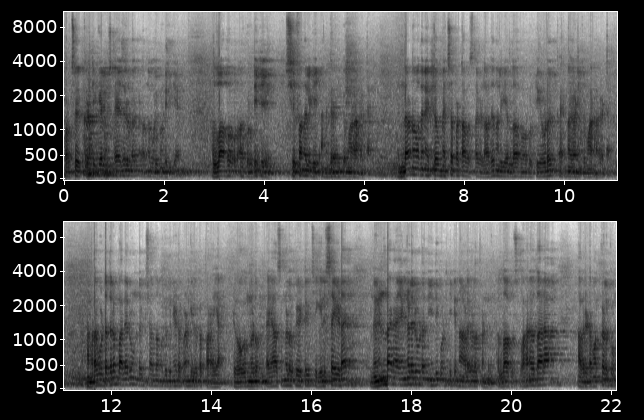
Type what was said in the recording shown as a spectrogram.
കുറച്ച് ക്രിട്ടിക്കൽ സ്റ്റേജിലൂടെ കടന്നു പോയിക്കൊണ്ടിരിക്കുകയാണ്. അള്ളാഹു ആ കുട്ടിക്ക് ശിഫ നൽകി അനുഗ്രഹിക്കുമാറാകട്ടെ. എന്താണോ അതിന് ഏറ്റവും മെച്ചപ്പെട്ട അവസ്ഥകൾ അത് നൽകി അള്ളാഹു ആ കുട്ടിയോട് കരുണ കാണിക്കുമാറാകട്ടെ. നമ്മുടെ കൂട്ടത്തിലും പലരും ഉണ്ട്. പക്ഷെ നമുക്ക് പിന്നീട് വേണമെങ്കിലൊക്കെ പറയാം. രോഗങ്ങളും പ്രയാസങ്ങളും ഒക്കെ ആയിട്ട് ചികിത്സയുടെ നീണ്ട കയങ്ങളിലൂടെ നീന്തിക്കൊണ്ടിരിക്കുന്ന ആളുകളൊക്കെ ഉണ്ട്. അള്ളാഹു സുബാനുതാല അവരുടെ മക്കൾക്കും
